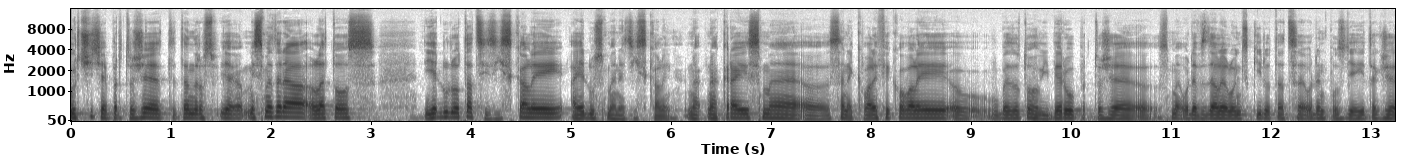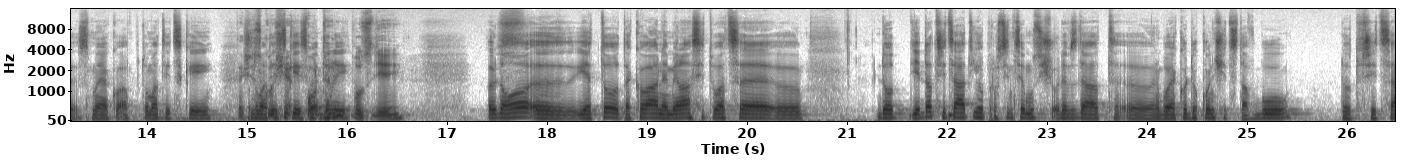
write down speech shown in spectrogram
Určitě, protože ten roz... my jsme teda letos jednu dotaci získali a jednu jsme nezískali. Na, na kraji jsme eh, se nekvalifikovali eh, vůbec do toho výběru, protože eh, jsme odevzdali loňský dotace o den později, takže jsme jako automaticky, takže automaticky jsme byli... později? No, je to taková nemilá situace do 31. prosince musíš odevzdat nebo jako dokončit stavbu, do 30.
